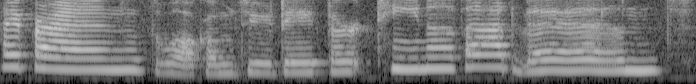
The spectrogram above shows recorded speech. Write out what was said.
Hi friends, welcome to day 13 of Advent.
